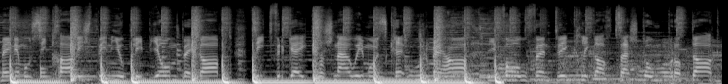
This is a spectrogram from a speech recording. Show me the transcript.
Meine musikalisch bin ich und bleib ich unbegabt. Die Zeit vergeht so schnell, ich muss keine Uhr mehr haben. Ich voll auf Entwicklung, 18 Stunden pro Tag.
